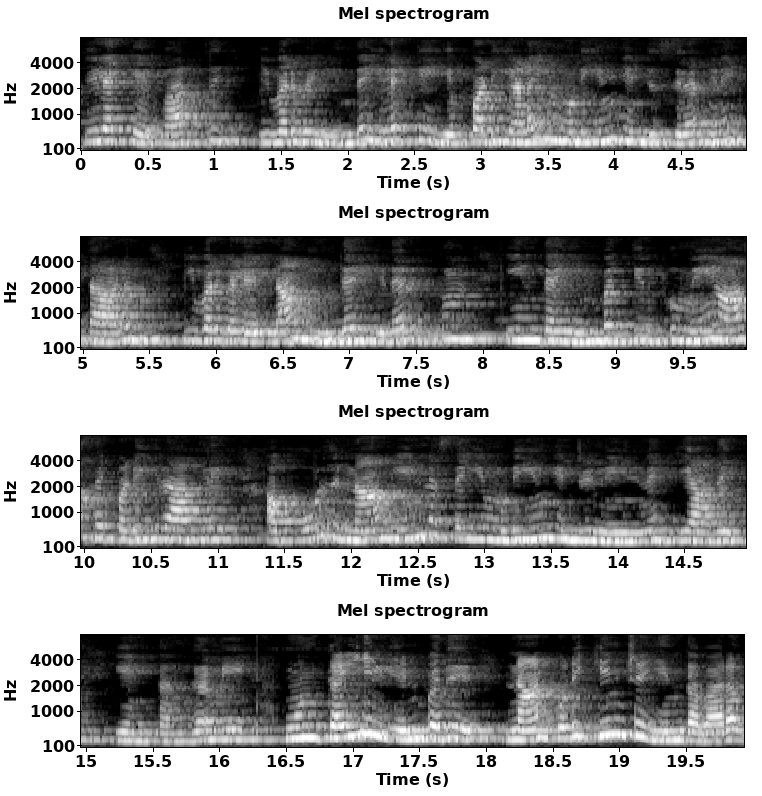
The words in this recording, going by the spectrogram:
இலக்கை பார்த்து இவர்கள் இந்த இலக்கை எப்படி அடைய முடியும் என்று சிலர் நினைத்தாலும் இவர்கள் எல்லாம் இந்த இடருக்கும் இந்த இன்பத்திற்குமே ஆசைப்படுகிறார்களே. அப்பொழுது நாம் என்ன செய்ய முடியும் என்று நீ நினைக்காதே. என் தங்கமே உன் கையில் என்பது நான் கொடுக்கின்ற இந்த வரம்.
